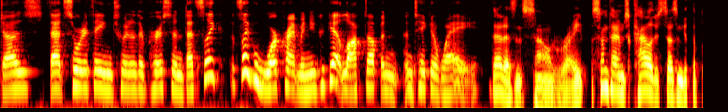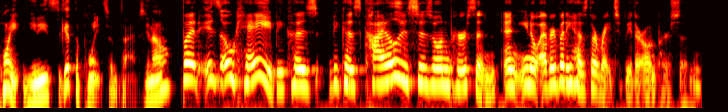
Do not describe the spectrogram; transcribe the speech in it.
does that sort of thing to another person that's like that's like a war crime and you could get locked up and, and taken away That doesn't sound right. Sometimes Kyle just doesn't get the point, and he needs to get the point sometimes, you know? but it's okay because because kyle is his own person and you know everybody has their right to be their own person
